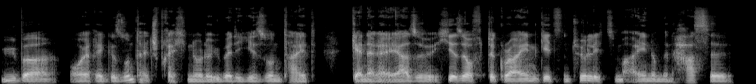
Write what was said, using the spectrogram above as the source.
über eure Gesundheit sprechen oder über die Gesundheit generell. Also hier so auf The Grind geht es natürlich zum einen um den Hustle,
